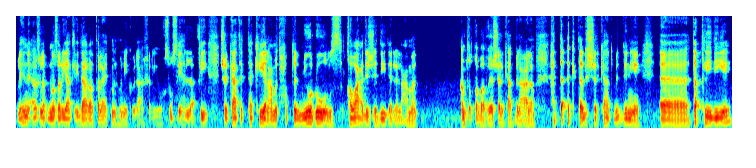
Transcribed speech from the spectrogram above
اللي هن أغلب نظريات الإدارة طلعت من هناك والى آخره وخصوصي هلأ في شركات ال tech هي اللي عم تحط ال new rules القواعد الجديدة للعمل عم تطبق بغير شركات بالعالم. حتى أكثر الشركات بالدنيا آه تقليدية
